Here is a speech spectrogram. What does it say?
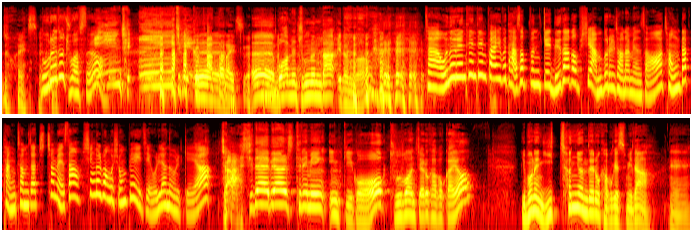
좋아했어요. 노래도 좋았어요. 인치기, 인치기. 그거 다 따라했어요. 예, 뭐 하면 죽는다, 이러는 거. 자, 오늘은 틴틴5 다섯 분께 느닷없이 안부를 전하면서 정답 당첨자 추첨해서 싱글벙글쇼 홈페이지에 올려놓을게요. 자, 시대별 스트리밍 인기곡 두 번째로 가볼까요? 이번엔 2000년대로 가보겠습니다. 네.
